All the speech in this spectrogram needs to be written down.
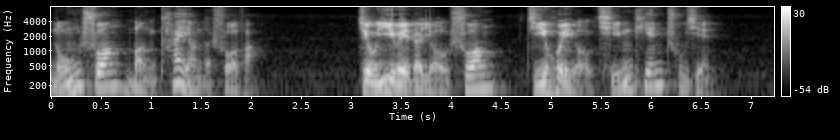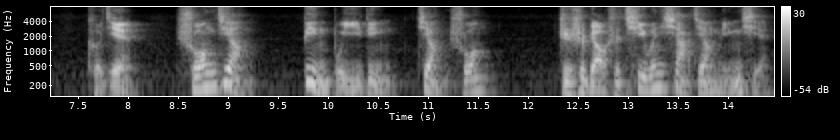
浓霜猛太阳的说法，就意味着有霜即会有晴天出现。可见，霜降并不一定降霜，只是表示气温下降明显，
